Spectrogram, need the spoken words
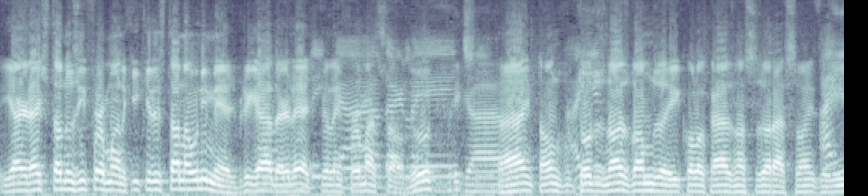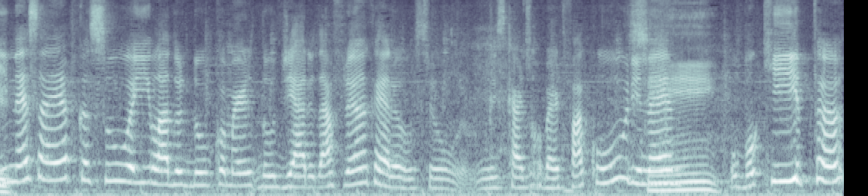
e a Arlete está nos informando aqui que ele está na Unimed. Obrigado, Arlete, pela informação. Arlete. Obrigado. Ah, então aí, todos nós vamos aí colocar as nossas orações aí. Aí nessa época sua aí, lá do, do, comer, do Diário da Franca, era o seu Luiz Carlos Roberto Facuri, Sim. né? O Boquita.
